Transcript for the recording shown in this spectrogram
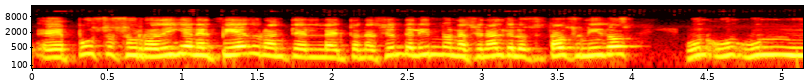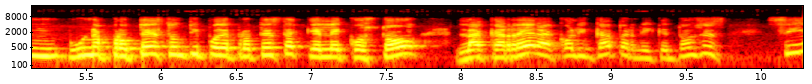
eh, puso su rodilla en el pie durante la entonación del himno nacional de los Estados Unidos, una protesta, un tipo de protesta que le costó la carrera a Colin Kaepernick. Entonces, sí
